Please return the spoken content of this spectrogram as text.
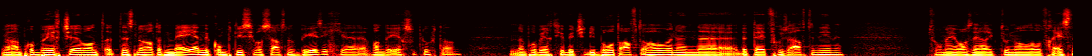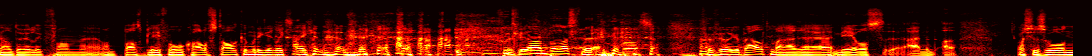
ja, dan probeert je, want het is nog altijd mei en de competitie was zelfs nog bezig eh, van de eerste ploeg dan. En dan probeert je een beetje die boot af te houden en eh, de tijd voor jezelf te nemen. Voor mij was eigenlijk toen al vrij snel duidelijk van, eh, want Bas bleef me ook half stalken, moet ik eerlijk zeggen. Goed gedaan, Bas. Bas. Te veel gebeld, maar eh, nee, was, en, eh, als je zo'n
